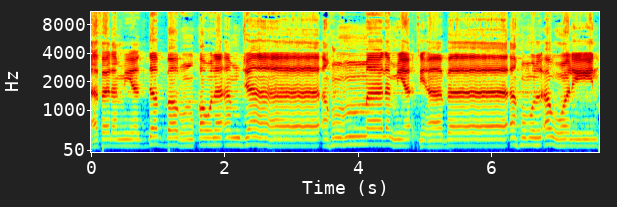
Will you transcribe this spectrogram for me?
أفلم يدبروا القول أم جاءهم ما لم يأت آباءهم الأولين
